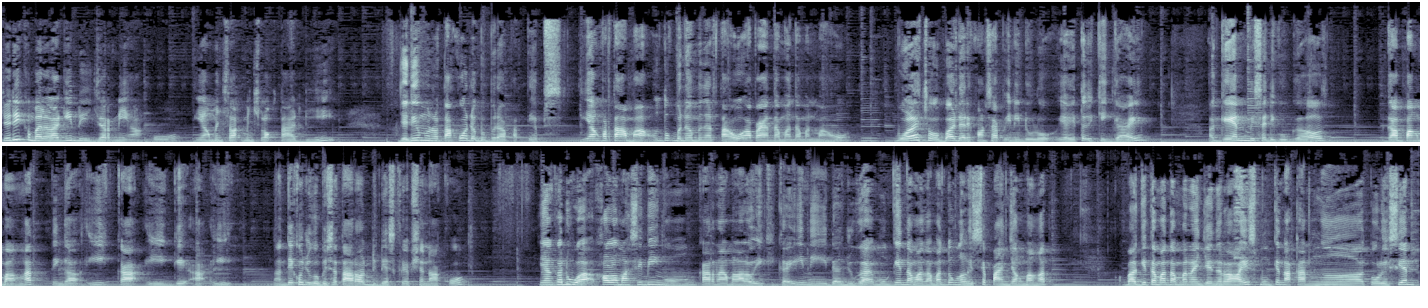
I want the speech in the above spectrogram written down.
Jadi kembali lagi di journey aku yang mencelak-mencelok tadi, jadi menurut aku ada beberapa tips. Yang pertama, untuk benar-benar tahu apa yang teman-teman mau, boleh coba dari konsep ini dulu, yaitu Ikigai. Again, bisa di Google. Gampang banget, tinggal I K I G A I. Nanti aku juga bisa taruh di description aku. Yang kedua, kalau masih bingung karena melalui Ikigai ini dan juga mungkin teman-teman tuh ngelisnya panjang banget. Bagi teman-teman yang generalis mungkin akan ngetulisin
